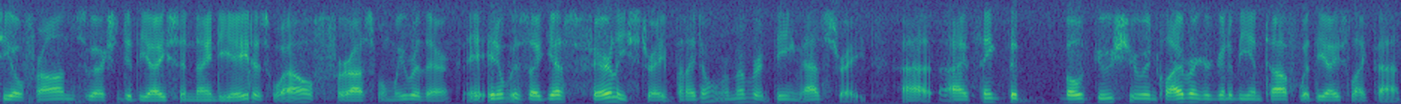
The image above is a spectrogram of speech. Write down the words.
Theo Franz, who actually did the ice in '98 as well for us when we were there. It, it was, I guess, fairly straight, but I don't remember it being that straight. Uh, I think that both Gushue and Kleibrink are going to be in tough with the ice like that.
